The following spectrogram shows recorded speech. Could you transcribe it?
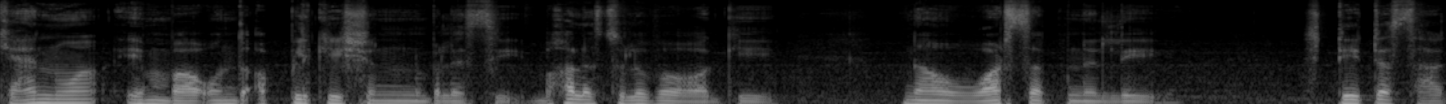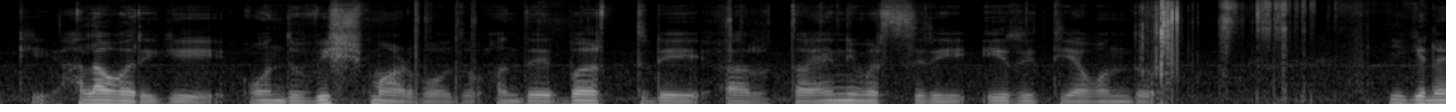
ಕ್ಯಾನ್ವಾ ಎಂಬ ಒಂದು ಅಪ್ಲಿಕೇಶನ್ ಬಳಸಿ ಬಹಳ ಸುಲಭವಾಗಿ ನಾವು ವಾಟ್ಸಪ್ನಲ್ಲಿ ಸ್ಟೇಟಸ್ ಹಾಕಿ ಹಲವರಿಗೆ ಒಂದು ವಿಶ್ ಮಾಡ್ಬೋದು. ಅಂದರೆ ಬರ್ತ್ಡೇ ಅರ್ಥ ಆ್ಯನಿವರ್ಸರಿ ಈ ರೀತಿಯ ಒಂದು ಈಗಿನ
